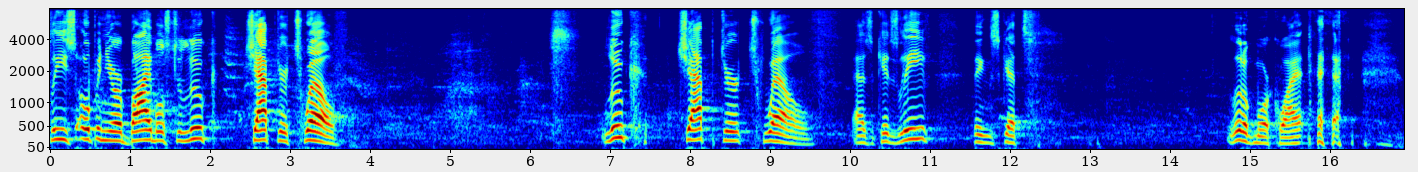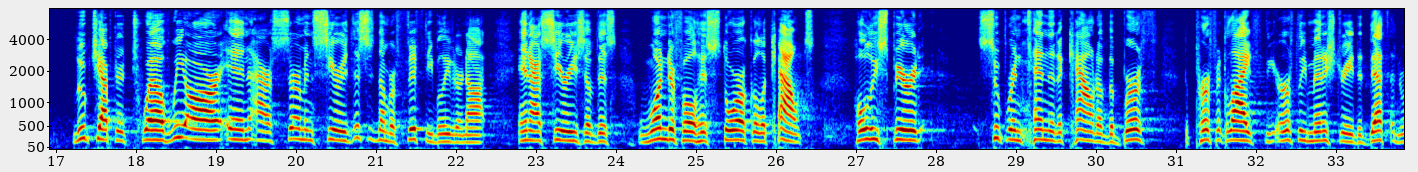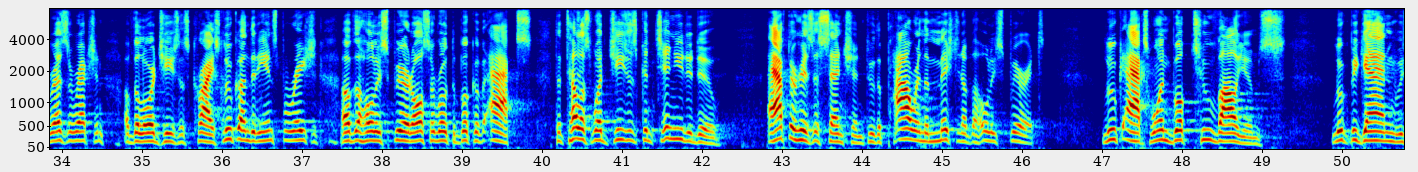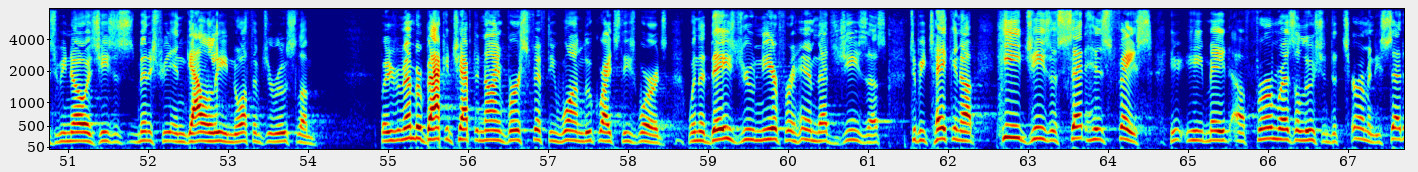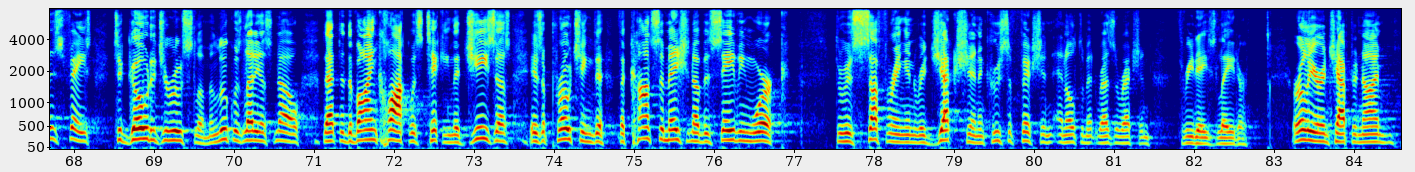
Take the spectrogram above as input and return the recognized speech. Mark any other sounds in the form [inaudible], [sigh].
please open your Bibles to Luke chapter 12. Luke chapter 12. As the kids leave, things get a little more quiet. [laughs] Luke chapter 12. We are in our sermon series. This is number 50, believe it or not, in our series of this wonderful historical account, Holy Spirit superintendent account of the birth, the perfect life, the earthly ministry, the death and resurrection of the Lord Jesus Christ. Luke, under the inspiration of the Holy Spirit, also wrote the book of Acts to tell us what Jesus continued to do after his ascension through the power and the mission of the Holy Spirit. Luke Acts, one book, two volumes. Luke began, as we know, as Jesus' ministry in Galilee, north of Jerusalem. But if you remember back in chapter 9, verse 51, Luke writes these words When the days drew near for him, that's Jesus, to be taken up, he, Jesus, set his face. He, he made a firm resolution, determined. He set his face to go to Jerusalem. And Luke was letting us know that the divine clock was ticking, that Jesus is approaching the, the consummation of his saving work through his suffering and rejection and crucifixion and ultimate resurrection three days later. Earlier in chapter 9,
